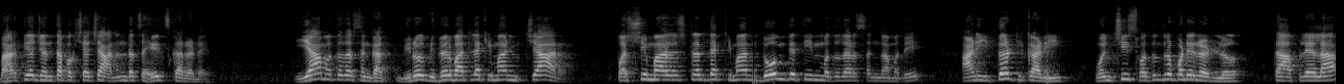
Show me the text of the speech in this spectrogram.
भारतीय जनता पक्षाच्या आनंदाचं हेच कारण आहे. या मतदारसंघात विरोध विदर्भातल्या किमान चार पश्चिम महाराष्ट्रातल्या किमान दोन ते तीन मतदारसंघामध्ये आणि इतर ठिकाणी वंचित स्वतंत्रपणे लढलं तर आपल्याला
